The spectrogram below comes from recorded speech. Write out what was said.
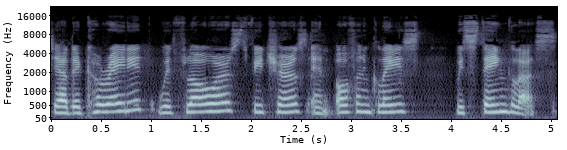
They are decorated with flowers, features, and often glazed with stained glass.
